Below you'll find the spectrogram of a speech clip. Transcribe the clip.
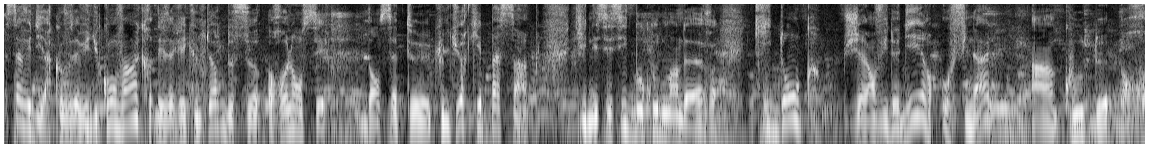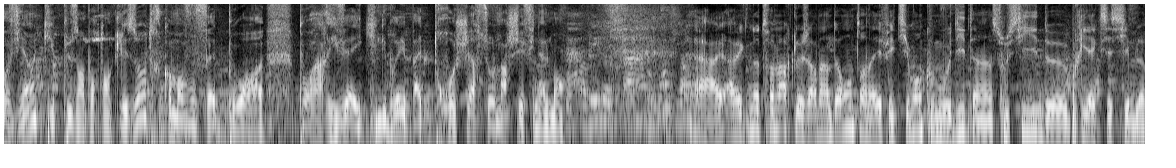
ça veut dire que vous avez dû convaincre des agriculteurs de se relancer dans cette euh, culture qui est pas simple, qui nécessite beaucoup de main-d'œuvre, qui donc, j'ai envie de dire, au final, a un coût de revient qui plus important que les autres. Comment vous faites pour, euh, pour arriver à équilibrer et pas être trop cher sur le marché finalement Ah, Avec notre marque, le Jardin d'Orante, on a effectivement, comme vous dites, un souci de prix accessible.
